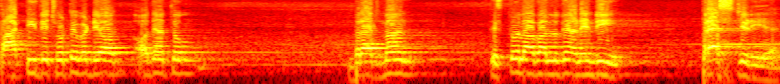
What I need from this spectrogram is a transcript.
ਪਾਰਟੀ ਦੇ ਛੋਟੇ ਵੱਡੇ ਅਹੁਦਿਆਂ ਤੋਂ ਬਰਾਜਮਾਨ, ਇਸ ਤੋਂ ਇਲਾਵਾ ਲੁਧਿਆਣੇ ਦੀ ਪ੍ਰੈਸ ਜਿਹੜੀ ਹੈ,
